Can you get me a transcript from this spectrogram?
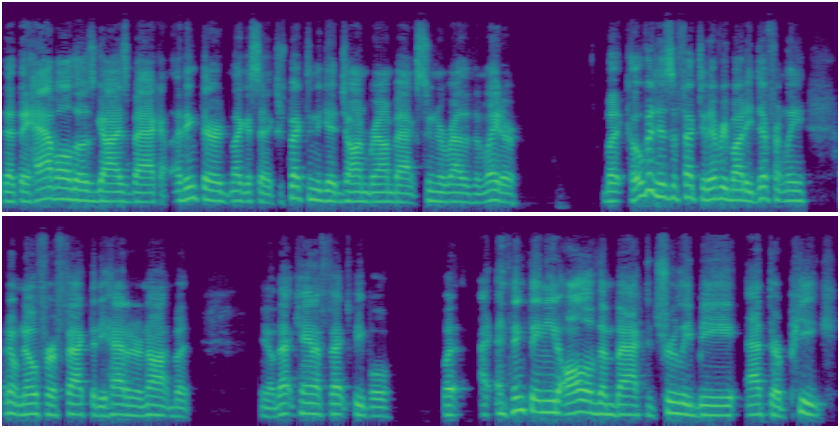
that they have all those guys back. I think they're, like I said, expecting to get John Brown back sooner rather than later. But COVID has affected everybody differently. I don't know for a fact that he had it or not, but, you know, that can affect people. But I, I think they need all of them back to truly be at their peak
